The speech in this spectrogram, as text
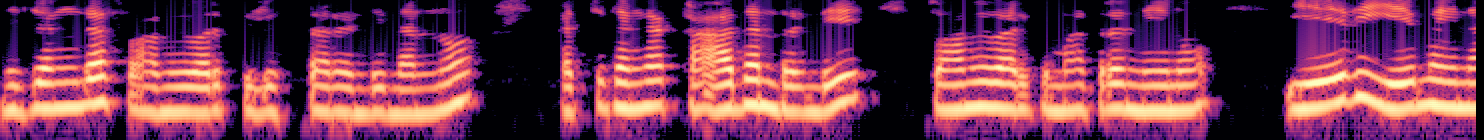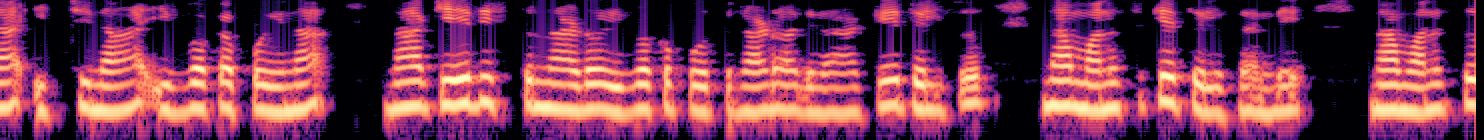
నిజంగా స్వామివారు పిలుస్తారండి నన్ను. ఖచ్చితంగా కాదనరండి. స్వామివారికి మాత్రం నేను ఏది ఏమైనా ఇచ్చినా, ఇవ్వకపోయినా నాకేది ఇస్తున్నాడో, ఇవ్వకపోతున్నాడో అది నాకే తెలుసు. నా మనసుకే తెలుసండి. నా మనసు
